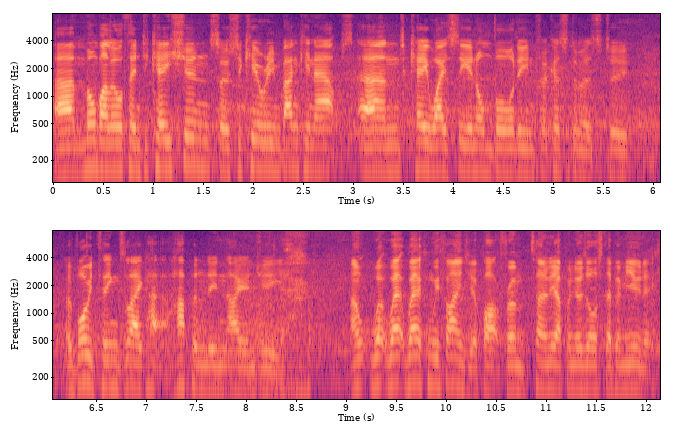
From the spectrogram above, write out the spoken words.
um, mobile authentication, so securing banking apps, and KYC and onboarding for customers to avoid things like ha- happened in ING. And wh- where, where can we find you apart from turning up on your doorstep in Munich?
